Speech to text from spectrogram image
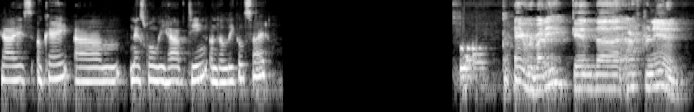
guys. Okay, um, next one we have Dean on the legal side. Hey, everybody. Good uh, afternoon.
